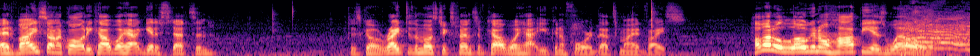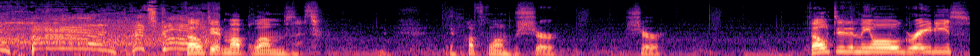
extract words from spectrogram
Advice on a quality cowboy hat, get a Stetson. Just go right to the most expensive cowboy hat you can afford. That's my advice. How about a Logan O'Hoppe as well? Bang! Bang! Felt it in my plums. In my flum, sure. Sure. Felt it in the old Grady's.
